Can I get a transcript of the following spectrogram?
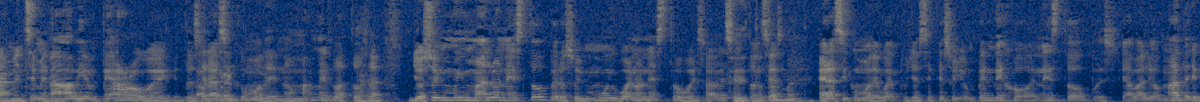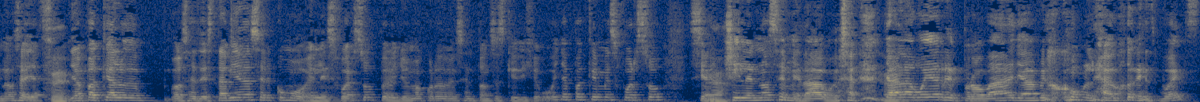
también se me daba bien perro, güey. Entonces La era así como güey. de, no mames, vato, o sea, yo soy muy malo en esto, pero soy muy bueno en esto, güey, ¿sabes? Sí, Entonces, totalmente. era así como de, güey, pues ya sé que soy un pendejo en esto, pues ya valió madre, ¿no? O sea, ya, Sí. ya para qué algo, o sea, está bien hacer como el esfuerzo, pero yo me acuerdo en ese entonces que dije, güey, ya para qué me esfuerzo si al chile no se me da, güey, o sea, ya la voy a reprobar, ya veo cómo le hago después.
